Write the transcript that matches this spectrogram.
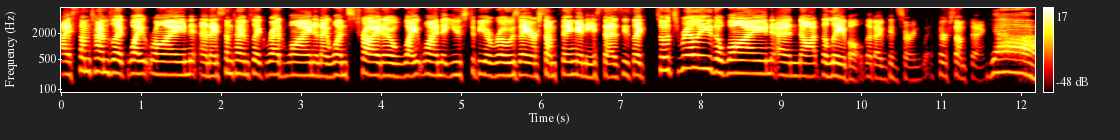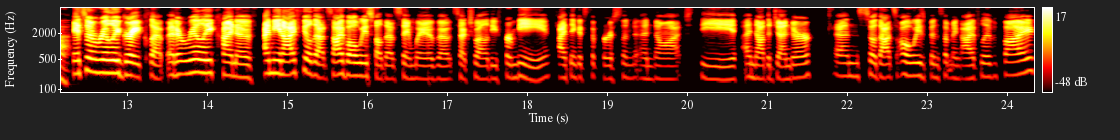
i sometimes like white wine and i sometimes like red wine and i once tried a white wine that used to be a rose or something and he says he's like so it's really the wine and not the label that i'm concerned with or something. Yeah. It's a really great clip and it really kind of i mean i feel that So i've always felt that same way about sexuality for me. I think it's the person and not the and not the gender and so that's always been something I've lived by.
